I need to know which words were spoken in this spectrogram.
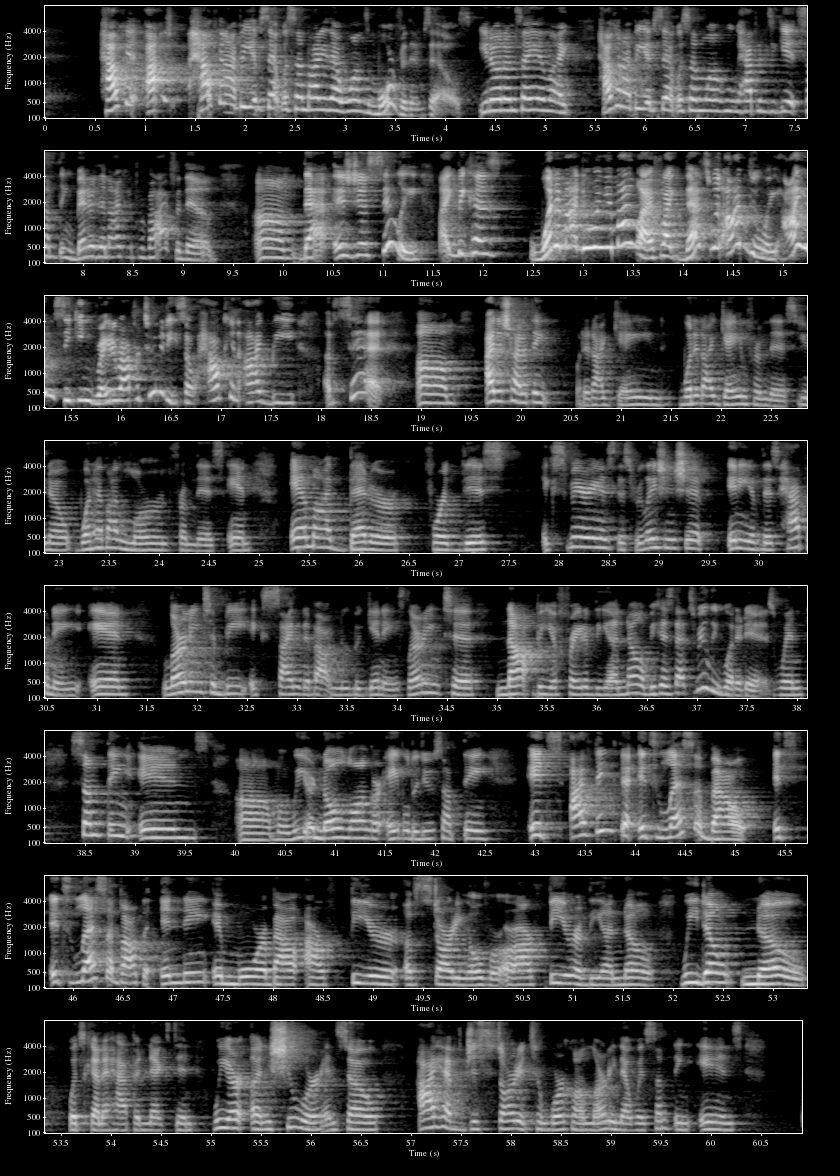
How can I how can I be upset with somebody that wants more for themselves? You know what I'm saying? Like, how can I be upset with someone who happened to get something better than I could provide for them? Um, that is just silly. Like because what am I doing in my life? Like that's what I'm doing. I am seeking greater opportunity. So how can I be upset? Um, I just try to think, what did I gain? What did I gain from this? You know, what have I learned from this? And am I better for this experience, this relationship, any of this happening? And learning to be excited about new beginnings, learning to not be afraid of the unknown, because that's really what it is. When something ends, um, when we are no longer able to do something, it's I think that it's less about it's it's less about the ending and more about our fear of starting over or our fear of the unknown. We don't know what's going to happen next and we are unsure and so I have just started to work on learning that when something ends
